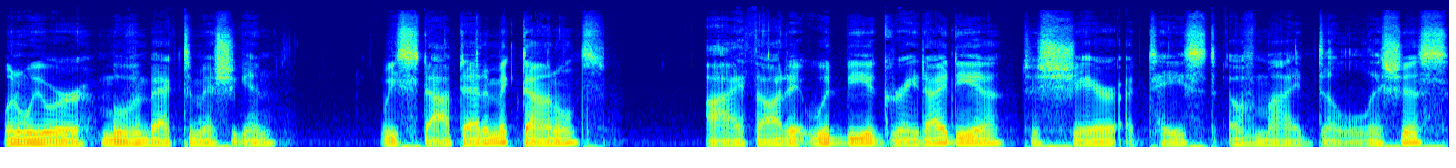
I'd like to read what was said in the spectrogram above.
when we were moving back to Michigan. We stopped at a McDonald's I thought it would be a great idea to share a taste of my delicious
